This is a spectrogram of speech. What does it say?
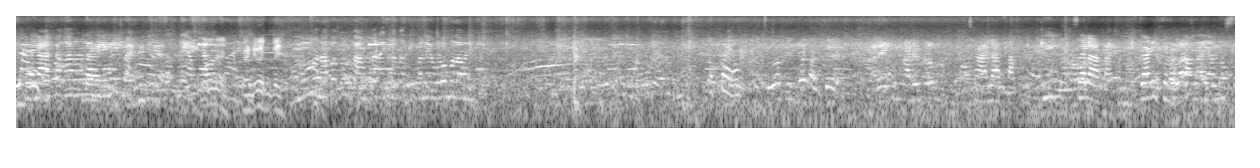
त्याला आता काय चला आता. चला आता आपण गाडीकडे जाऊया मस्त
